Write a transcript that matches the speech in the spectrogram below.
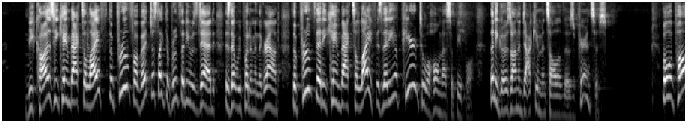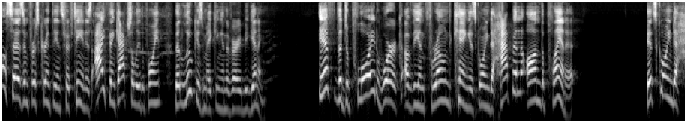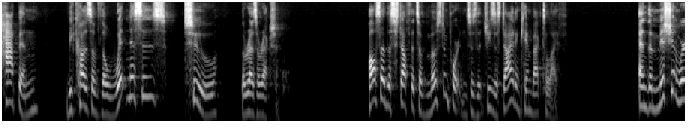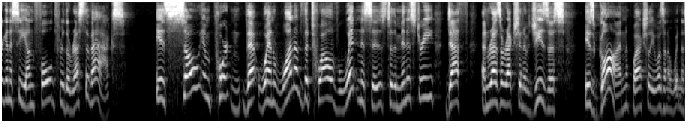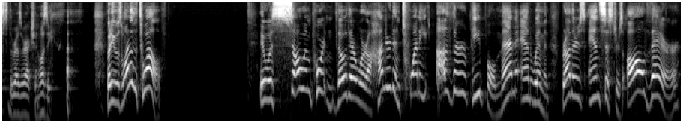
Because he came back to life, the proof of it, just like the proof that he was dead, is that we put him in the ground. The proof that he came back to life is that he appeared to a whole mess of people. Then he goes on and documents all of those appearances. But what Paul says in 1 Corinthians 15 is, I think, actually the point that Luke is making in the very beginning. If the deployed work of the enthroned king is going to happen on the planet, it's going to happen because of the witnesses to the resurrection. Paul said the stuff that's of most importance is that Jesus died and came back to life. And the mission we're going to see unfold through the rest of Acts is so important that when one of the 12 witnesses to the ministry, death, and resurrection of Jesus is gone, well, actually, he wasn't a witness to the resurrection, was he? but he was one of the 12. It was so important, though there were 120 other people, men and women, brothers and sisters, all there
